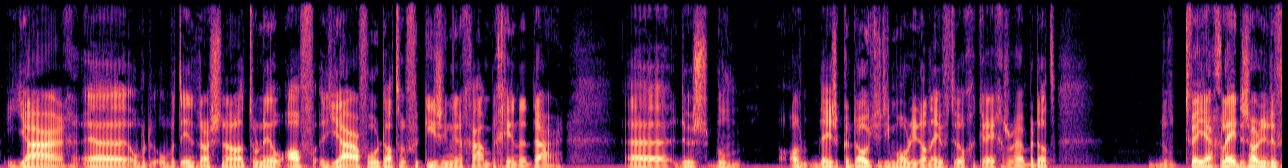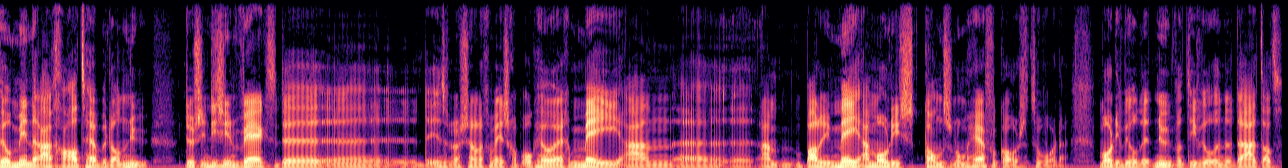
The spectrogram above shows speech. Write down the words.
jaar uh, op, het, op het internationale toneel af. Het jaar voordat er verkiezingen gaan beginnen daar. Uh, dus deze cadeautjes die Modi dan eventueel gekregen zou hebben, dat twee jaar geleden zou hij er veel minder aan gehad hebben dan nu. Dus in die zin werkt de, uh, de internationale gemeenschap ook heel erg mee aan, uh, aan bepaalde mee aan Modi's kansen om herverkozen te worden. Modi wil dit nu, want die wil inderdaad dat,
